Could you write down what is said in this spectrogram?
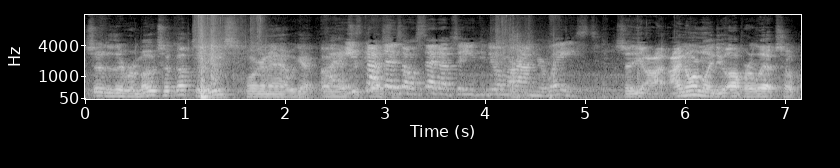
So do the remotes hook up to these? We're gonna have we got. oh, Uh, that's he's your got question. those all set up so you can do them around your waist. So yeah, I, I normally do upper lip, so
